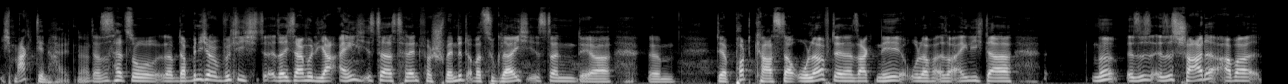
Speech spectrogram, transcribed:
Ich mag den halt, ne? Das ist halt so, da, da bin ich auch wirklich, dass ich sagen würde, ja, eigentlich ist da das Talent verschwendet, aber zugleich ist dann der, ähm, der Podcaster Olaf, der dann sagt, nee, Olaf, also eigentlich da, ne, es ist, es ist schade, aber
